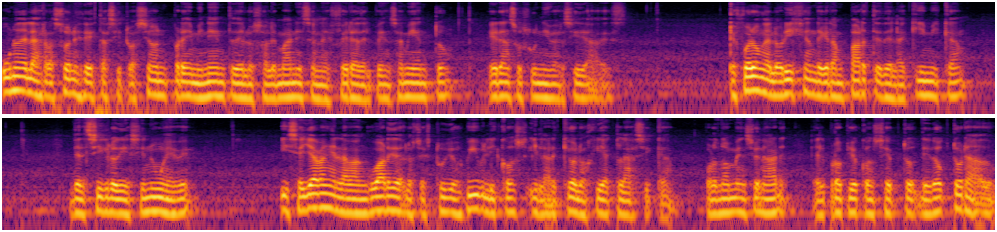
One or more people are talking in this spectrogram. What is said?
Una de las razones de esta situación preeminente de los alemanes en la esfera del pensamiento eran sus universidades, que fueron el origen de gran parte de la química del siglo XIX y se hallaban en la vanguardia de los estudios bíblicos y la arqueología clásica, por no mencionar el propio concepto de doctorado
